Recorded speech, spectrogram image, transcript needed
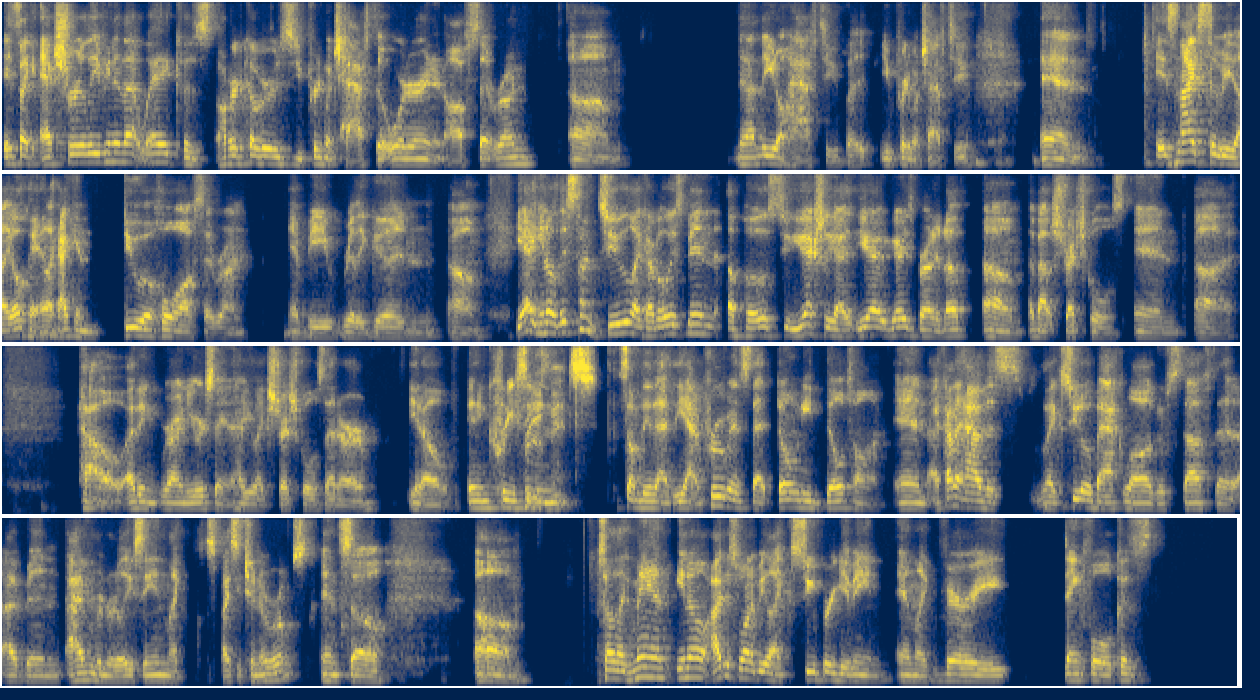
it's like extra relieving in that way because hardcovers you pretty much have to order in an offset run. Um now you don't have to but you pretty much have to. And it's nice to be like okay like i can do a whole offset run and be really good. And um yeah you know this time too like i've always been opposed to you actually guys you guys- brought it up um about stretch goals and uh how i think ryan you were saying how you like stretch goals that are you know increasing something that yeah improvements that don't need built on. And i kind of have this like pseudo backlog of stuff that i've been i haven't been releasing like spicy tuna rolls. And so um so I was like man you know i just want to be like super giving and like very thankful because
